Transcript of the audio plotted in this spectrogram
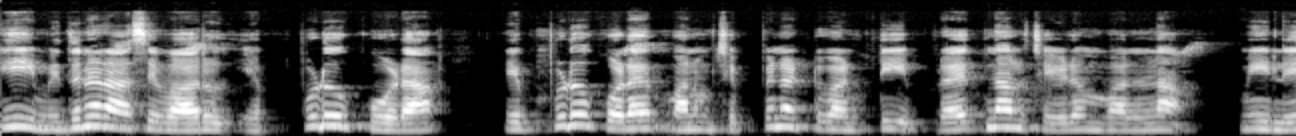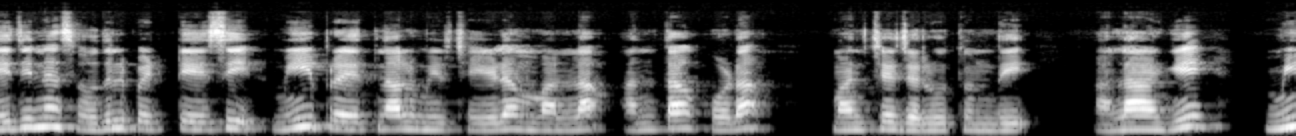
ఈ మిథున రాశి వారు ఎప్పుడూ కూడా ఎప్పుడూ కూడా మనం చెప్పినటువంటి ప్రయత్నాలు చేయడం వలన మీ లేజినెస్ వదిలిపెట్టేసి మీ ప్రయత్నాలు మీరు చేయడం వల్ల అంతా కూడా మంచి జరుగుతుంది. అలాగే మీ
